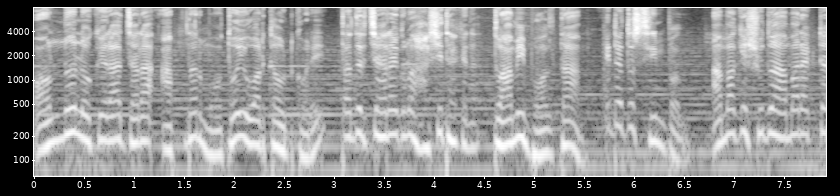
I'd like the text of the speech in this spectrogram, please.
অন্য লোকেরা যারা আপনার মতোই ওয়ার্কআউট করে, তাদের চেহারায় কোনো হাসি থাকে না। তো আমি বলতাম, এটা তো সিম্পল আমাকে শুধু আমার একটা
